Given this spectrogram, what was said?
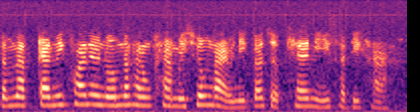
สำหรับการวิเคราะห์แนวโน้มนะคะทองคำในช่วงบ่ายวันนี้ก็จบแค่นี้ สวัสดีค่ะ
